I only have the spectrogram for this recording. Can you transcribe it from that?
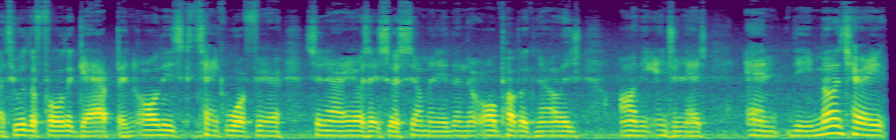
uh, through the Fulda Gap and all these tank warfare scenarios. I saw so many of them. They're all public knowledge on the internet. And the military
